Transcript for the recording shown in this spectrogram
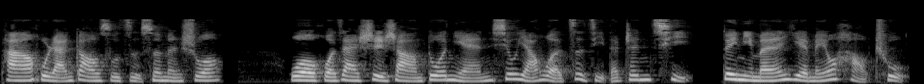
他忽然告诉子孙们说：“我活在世上多年，修养我自己的真气，对你们也没有好处。”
